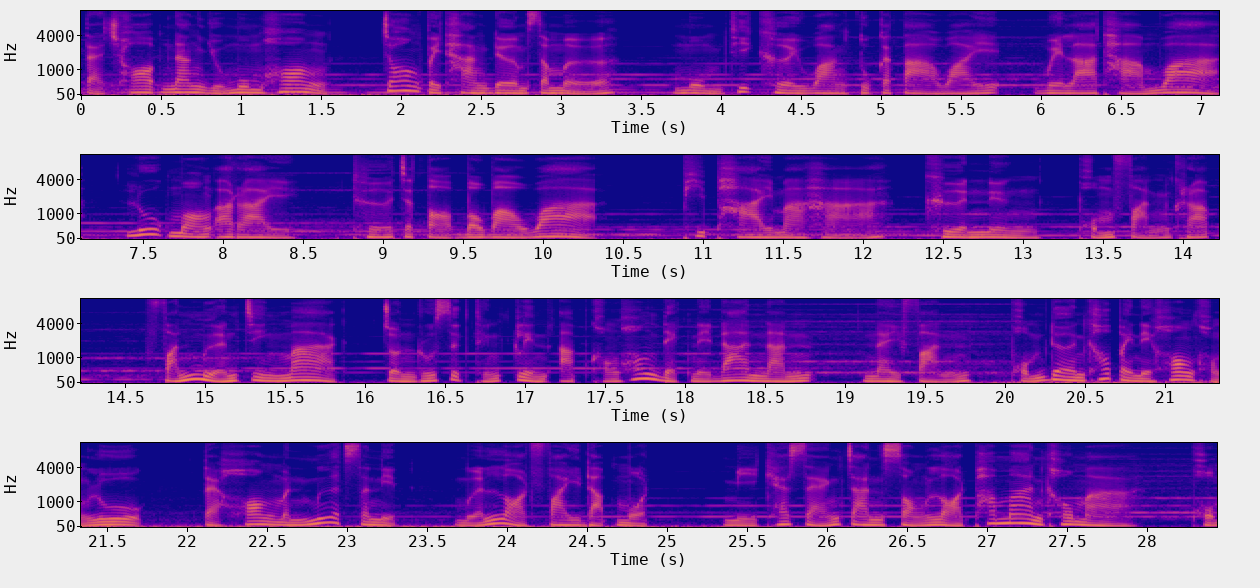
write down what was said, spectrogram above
แต่ชอบนั่งอยู่มุมห้อง จ้องไปทางเดิมเสมอ มุมที่เคยวางตุ๊กตาไว้ เวลาถามว่า ลูกมองอะไร เธอจะตอบเบาๆว่า พี่พายมาหา คืนหนึ่ง ผมฝันครับ ฝันเหมือนจริงมาก จนรู้สึกถึงกลิ่นอับของห้องเด็กในด้านนั้น ในฝันผมเดินเข้าไปในห้องของลูก แต่ห้องมันมืดสนิท เหมือนหลอดไฟดับหมด มีแค่แสงจันทร์สองหลอดผ้าม่านเข้ามา ผม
